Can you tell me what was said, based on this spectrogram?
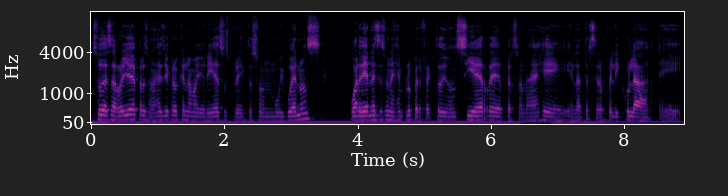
su desarrollo de personajes yo creo que en la mayoría de sus proyectos son muy buenos. Guardianes es un ejemplo perfecto de un cierre de personaje en la tercera película. Eh,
